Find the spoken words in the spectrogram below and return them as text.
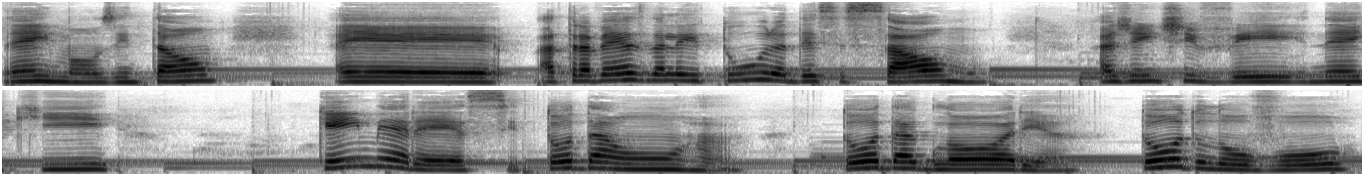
Né, irmãos? Então, é, através da leitura desse salmo, a gente vê né, que quem merece toda a honra, toda a glória, todo louvor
